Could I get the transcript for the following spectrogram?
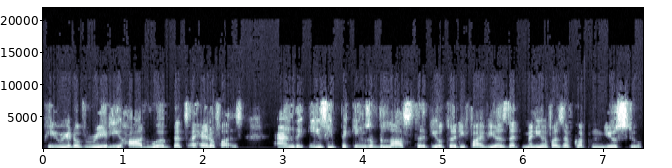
period of really hard work that's ahead of us. And the easy pickings of the last 30 or 35 years that many of us have gotten used to,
